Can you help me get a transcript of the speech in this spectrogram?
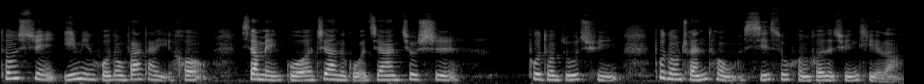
通讯、移民活动发达以后，像美国这样的国家就是。不同族群、不同传统习俗混合的群体了，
